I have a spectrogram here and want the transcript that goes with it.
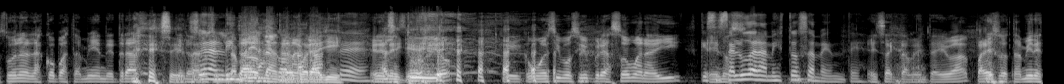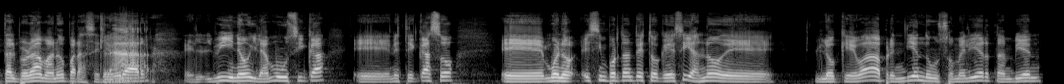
Suenan las copas también detrás. sí, suenan lindas por allí. En el estudio, que... como decimos siempre, asoman ahí. Que se saludan amistosamente. Exactamente, ahí va. Para eso también está el programa, ¿no? Para celebrar el vino y la música. Eh, en este caso, eh, bueno, es importante esto que decías, ¿no? De lo que va aprendiendo un sommelier también,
